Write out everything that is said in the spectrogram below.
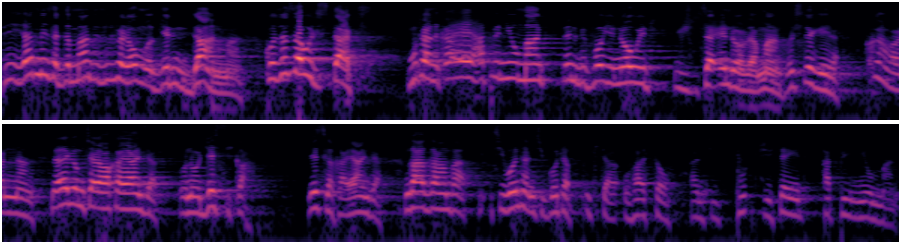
Thursday. That means that the month is literally almost getting done, man. Because that's how it starts. Anakaa, hey, happy new month. Then before you know it, it's the end of the month. Uchitegera. Kakavananga. Nalabyo mchala wa Kayanja, ono Jessica. Jessica Kayanja. Ngagamba, she went and she got a picture of herself and she put, she said, happy new month.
